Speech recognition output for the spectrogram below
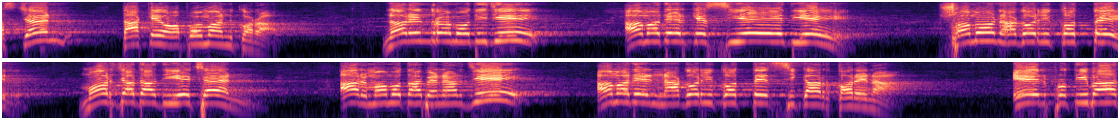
আসছেন, তাকে অপমান করা। নরেন্দ্র মোদীজি আমাদেরকে সিএ দিয়ে সমনাগরিকত্বের মর্যাদা দিয়েছেন। আর মমতা ব্যানার্জি আমাদের নাগরিকত্বের স্বীকার করে না। এর প্রতিবাদ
